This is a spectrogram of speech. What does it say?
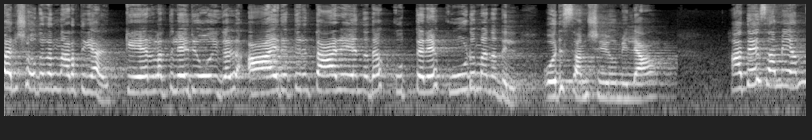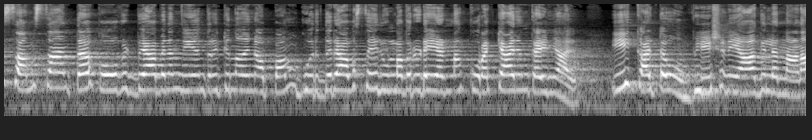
പരിശോധന നടത്തിയാൽ കേരളത്തിലെ രോഗികൾ ആയിരത്തിന് താഴെ എന്നത് കുത്തനെ കൂടുമെന്നതിൽ ഒരു സംശയവുമില്ല. അതേസമയം സംസ്ഥാനത്ത് കോവിഡ് വ്യാപനം നിയന്ത്രിക്കുന്നതിനൊപ്പം ഗുരുതരാവസ്ഥയിലുള്ളവരുടെ എണ്ണം കുറയ്ക്കാനും കഴിഞ്ഞാൽ ഈ ഘട്ടവും ഭീഷണിയാകില്ലെന്നാണ്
